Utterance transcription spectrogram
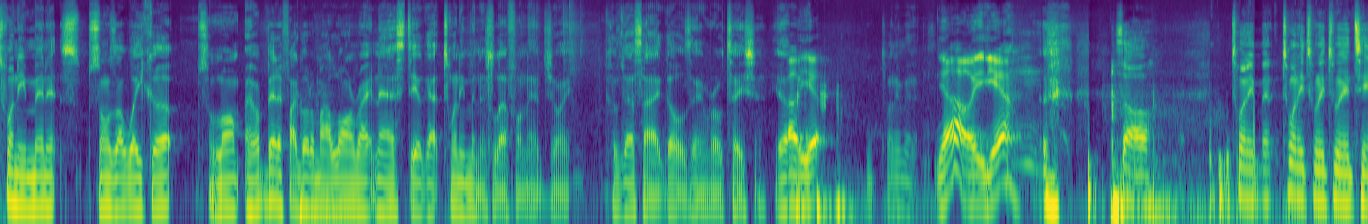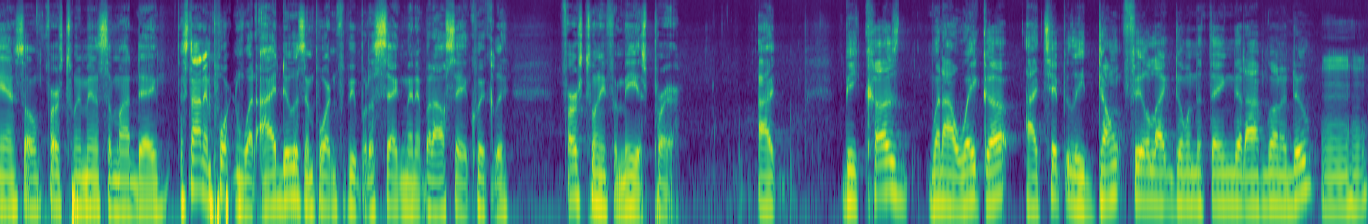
20 minutes as soon as I wake up. So alarm, I bet if I go to my alarm right now, it's still got 20 minutes left on that joint because that's how it goes in rotation. Yep. Oh yeah, 20 minutes. yeah, oh, yeah. So 20 20, 20, 20, 10. So first 20 minutes of my day. It's not important what I do. It's important for people to segment it, but I'll say it quickly. First 20 for me is prayer. I because when I wake up, I typically don't feel like doing the thing that I'm going to do.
